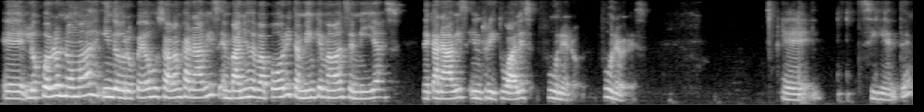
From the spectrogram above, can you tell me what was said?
eh, los pueblos nómadas indoeuropeos usaban cannabis en baños de vapor y también quemaban semillas de cannabis en rituales fúnebres. Eh, siguiente.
